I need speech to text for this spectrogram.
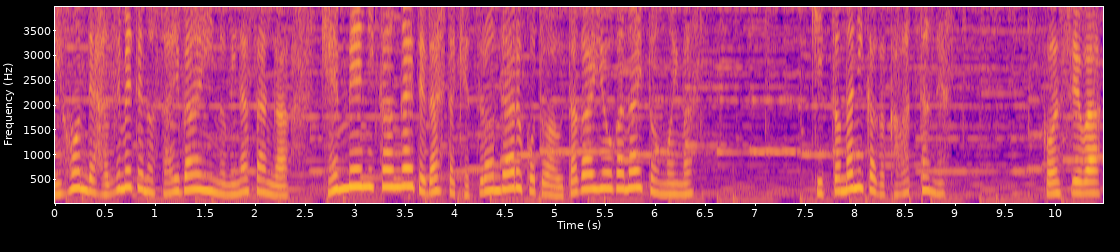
日本で初めての裁判員の皆さんが懸命に考えて出した結論であることは疑いようがないと思います。きっと何かが変わったんです。今週は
